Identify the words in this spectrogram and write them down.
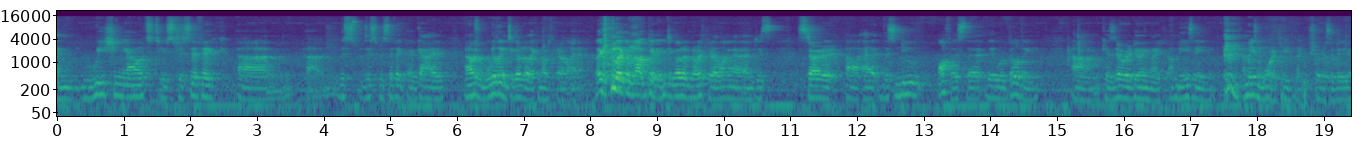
and reaching out to specific um, uh, this this specific uh, guy. I was willing to go to like North Carolina, like like I'm not kidding, to go to North Carolina and just start uh, at this new office that they were building because they were doing like amazing amazing work. He like showed us a video.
